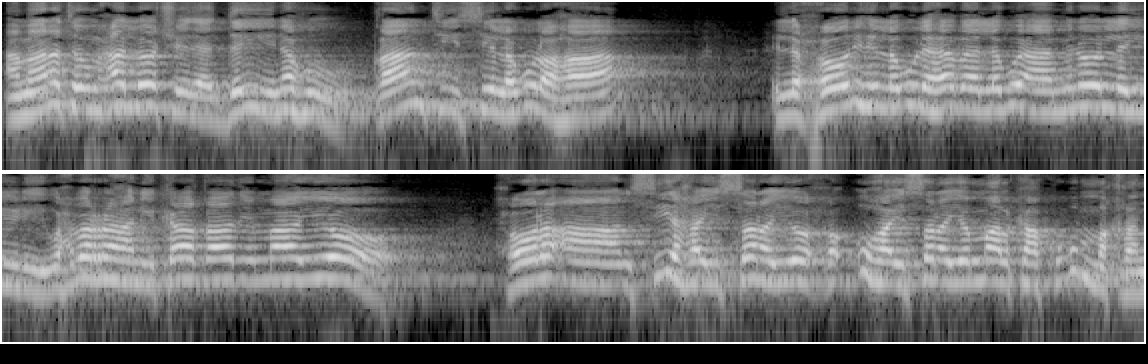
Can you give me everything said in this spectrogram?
amaanatahu maxaa loo jeedaa? Daynahu qaantiisii lagu lahaa ile xoolihii lagu lahaa baa lagu aaminoo la yidhi waxba rahani kaa qaadi maayo. Xoolo aan sii haysanayo u haysanayo maalkaa kugu maqan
